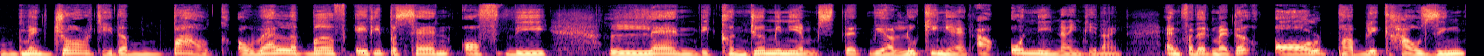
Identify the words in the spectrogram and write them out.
majority, the bulk, or well above 80% of the land, the condominiums that we are looking at are only 99. And for that matter, all public housing,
